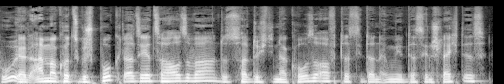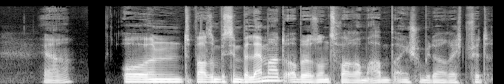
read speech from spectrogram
Cool. Er hat einmal kurz gespuckt, als er hier zu Hause war. Das ist halt durch die Narkose oft, dass die dann irgendwie, dass denen schlecht ist. Ja. Und war so ein bisschen belämmert, aber sonst war er am Abend eigentlich schon wieder recht fit.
